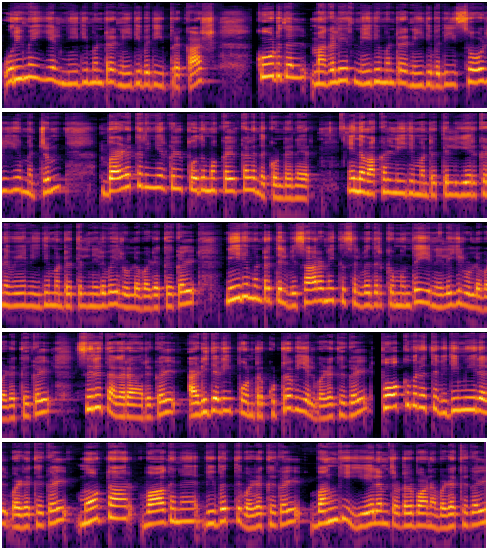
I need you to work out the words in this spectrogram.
உரிமையியல் நீதிமன்ற நீதிபதி பிரகாஷ் கூடுதல் மகளிர் நீதிமன்ற நீதிபதி சோழிய மற்றும் வழக்கறிஞர்கள் பொதுமக்கள் கலந்து கொண்டனர். இந்த மக்கள் நீதிமன்றத்தில் ஏற்கனவே நீதிமன்றத்தில் நிலுவையில் உள்ள வழக்குகள் நீதிமன்றத்தில் விசாரணைக்கு செல்வதற்கு முந்தைய நிலையில் உள்ள வழக்குகள் சிறு தகராறுகள் அடிதடி போன்ற குற்றவியல் வழக்குகள் போக்குவரத்து விதிமீறல் வழக்குகள் மோட்டார் வாகன விபத்து வழக்குகள் வங்கி ஏலம் தொடர்பான வழக்குகள்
